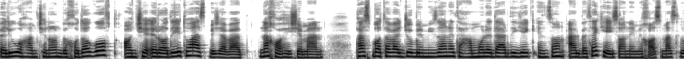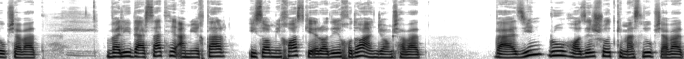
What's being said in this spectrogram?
ولی او همچنان به خدا گفت آنچه اراده تو است بشود نه خواهش من پس با توجه به میزان تحمل درد یک انسان البته که عیسی نمی‌خواست مصلوب شود ولی در سطح عمیقتر عیسی می‌خواست که اراده خدا انجام شود و از این رو حاضر شد که مصلوب شود.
